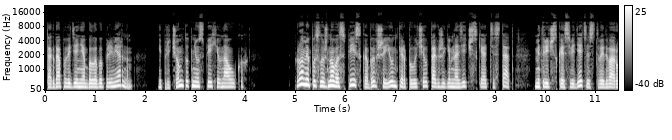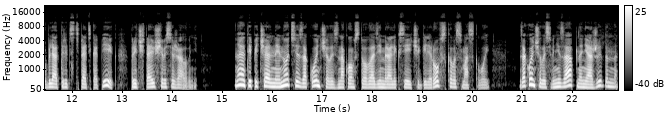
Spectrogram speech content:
тогда поведение было бы примерным. И при чем тут неуспехи в науках? Кроме послужного списка, бывший юнкер получил также гимназический аттестат — метрическое свидетельство и 2 рубля 35 копеек причитающегося жалования. На этой печальной ноте закончилось знакомство Владимира Алексеевича Гелеровского с Москвой. Закончилось внезапно, неожиданно,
